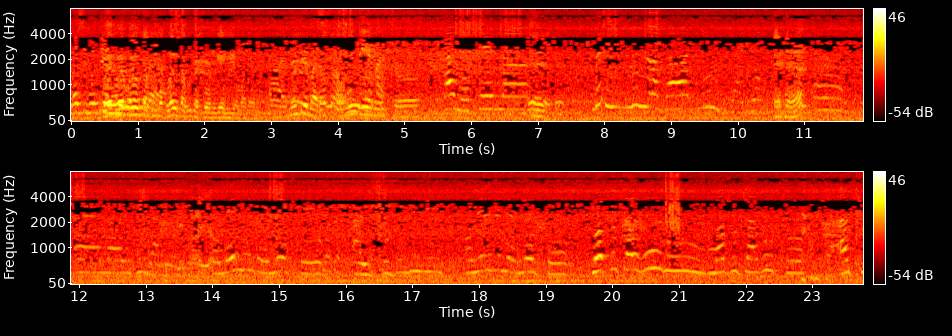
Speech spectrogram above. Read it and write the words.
Basi mwambie Wewe utakuja wewe utakuja tuongee hiyo maneno. Ah, Mwambie basi. Kama tena. Eh. eh. Mimi mimi na zawadi ya. Eh. Eh, eh. Mafuta huru, mafuta rutu, aki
